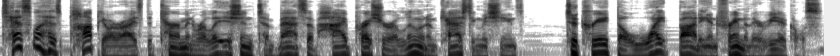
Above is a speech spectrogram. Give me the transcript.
Tesla has popularized the term in relation to massive high-pressure aluminum casting machines to create the white body and frame of their vehicles.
